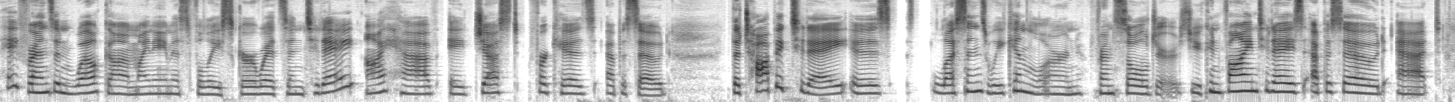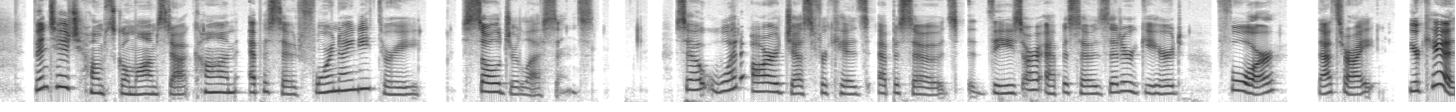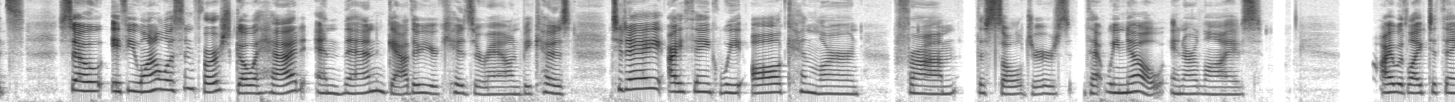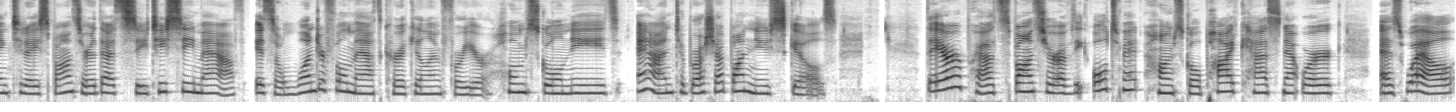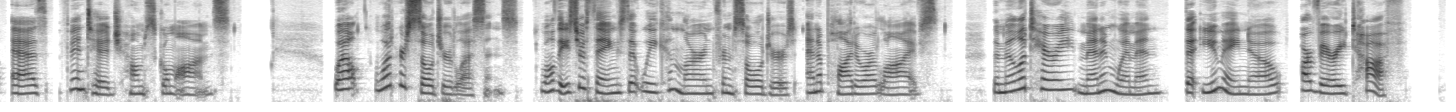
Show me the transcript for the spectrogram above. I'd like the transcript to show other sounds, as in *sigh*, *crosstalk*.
Hey, friends, and welcome. My name is Felice Gerwitz, and today I have a Just for Kids episode. The topic today is lessons we can learn from soldiers. You can find today's episode at vintagehomeschoolmoms.com, episode 493 Soldier Lessons. So, what are Just for Kids episodes? These are episodes that are geared for, that's right, your kids. So if you want to listen first, go ahead and then gather your kids around because today I think we all can learn from the soldiers that we know in our lives. I would like to thank today's sponsor, that's CTC Math. It's a wonderful math curriculum for your homeschool needs and to brush up on new skills. They are a proud sponsor of the Ultimate Homeschool Podcast Network as well as vintage homeschool moms. Well, what are soldier lessons? Well, these are things that we can learn from soldiers and apply to our lives. The military men and women that you may know are very tough.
